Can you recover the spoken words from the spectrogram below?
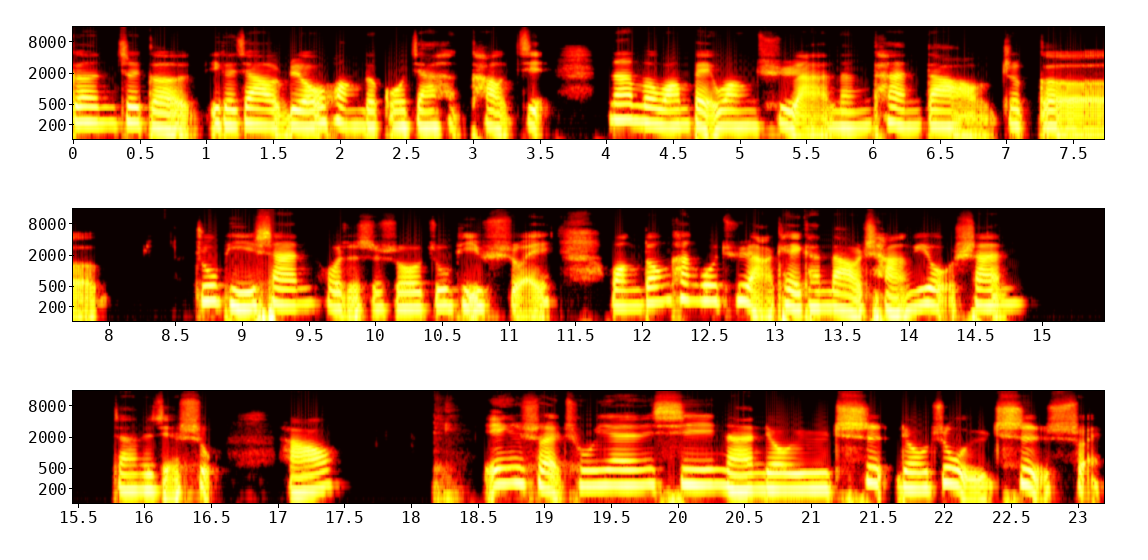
跟这个一个叫硫磺的国家很靠近，那么往北望去啊，能看到这个猪皮山，或者是说猪皮水；往东看过去啊，可以看到长幼山。这样就结束。好，因水出焉，西南流于赤，流注于赤水。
